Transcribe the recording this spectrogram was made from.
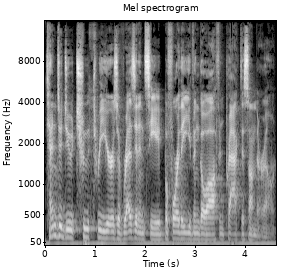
tend to do two, three years of residency before they even go off and practice on their own.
